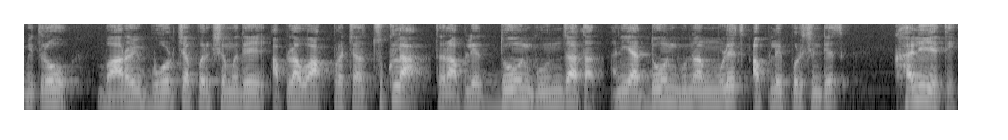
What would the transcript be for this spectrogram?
मित्रो हो, बारावी बोर्डच्या परीक्षेमध्ये आपला वाक्प्रचार चुकला तर आपले दोन गुण जातात आणि या दोन गुणांमुळेच आपले पर्सेंटेज खाली येते.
